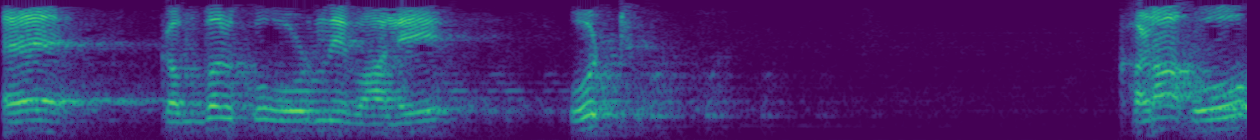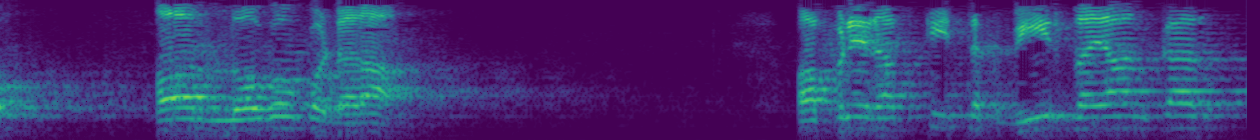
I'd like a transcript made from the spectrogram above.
اے کمبل کو اوڑھنے والے، اٹھ، کھڑا ہو اور لوگوں کو ڈرا۔ اپنے رب کی تکبیر بیان کر۔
